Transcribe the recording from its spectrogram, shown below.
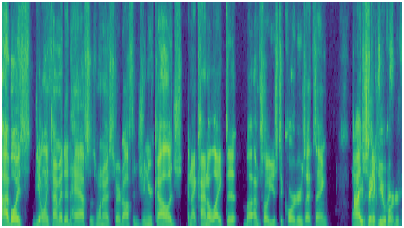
I've always the only time I did halves is when I started off in junior college, and I kind of liked it, but I'm so used to quarters. I think I'll I think you. Would.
